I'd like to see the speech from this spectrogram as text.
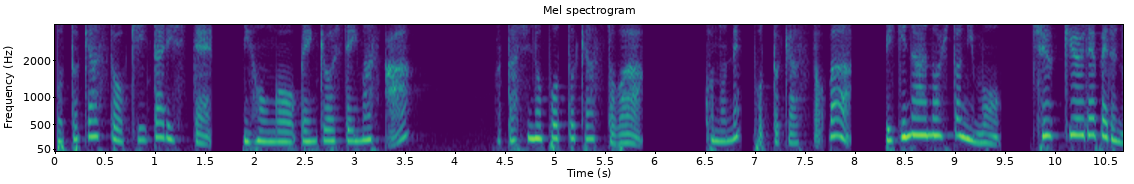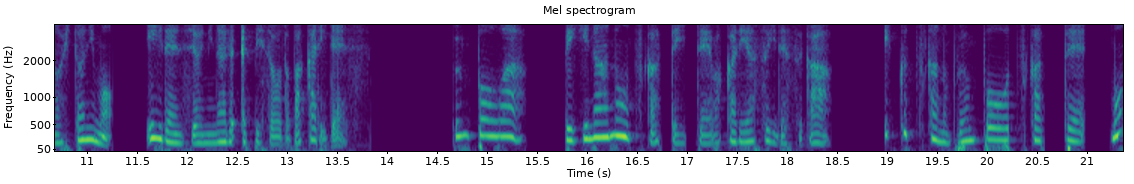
ポッドキャストを聞いたりして日本語を勉強していますか？私のポッドキャストは、このね、ポッドキャストはビギナーの人にも中級レベルの人にもいい練習になるエピソードばかりです。文法はビギナーのを使っていてわかりやすいですが、いくつかの文法を使ってもっ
